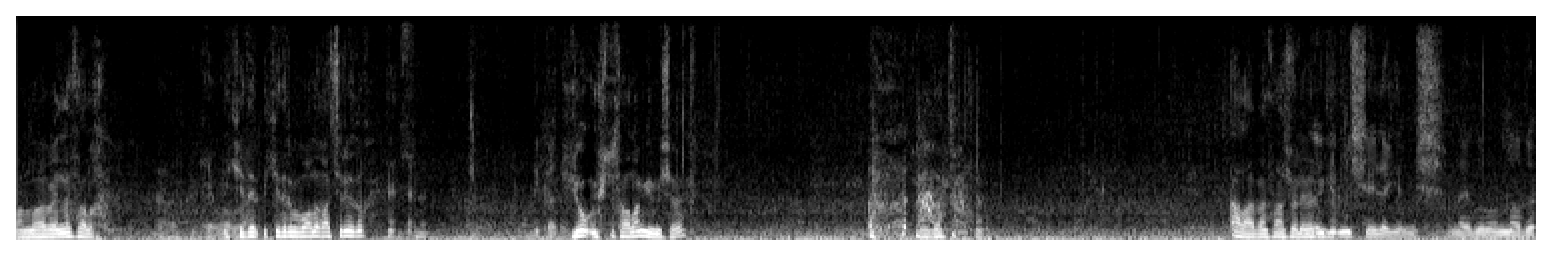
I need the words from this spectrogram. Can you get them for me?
Allah'a beline sağlık. Eyvallah. İkidir, ikidir bu balığı kaçırıyorduk. Dikkat et. Yok üçlü sağlam girmiş ya. Şöyle. Al abi ben sana şöyle vereyim. girmiş şey de girmiş. Nedir onun adı?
